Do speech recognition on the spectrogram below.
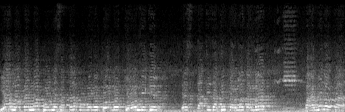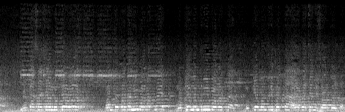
या लोकांना पूर्ण सत्ता पूर्ण बहुमत घेऊन देखील ते जाती जाती धर्माधर्मात भांडण लावतात विकासाच्या मुद्द्यावर पंतप्रधानही बोलत नाहीत मुख्यमंत्रीही बोलत नाहीत. मुख्यमंत्री फक्त आयोगाच्या विषयावर बोलतात.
